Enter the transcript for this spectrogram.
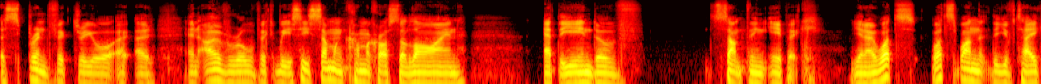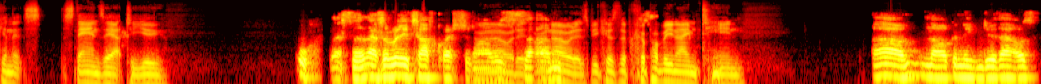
a sprint victory, or a, a, an overall victory, where you see someone come across the line at the end of something epic. You know, what's what's one that, that you've taken that stands out to you? Ooh, that's a that's a really tough question. I know was, it is. I um, know it is because they could probably name ten. Oh no, I couldn't even do that. I was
